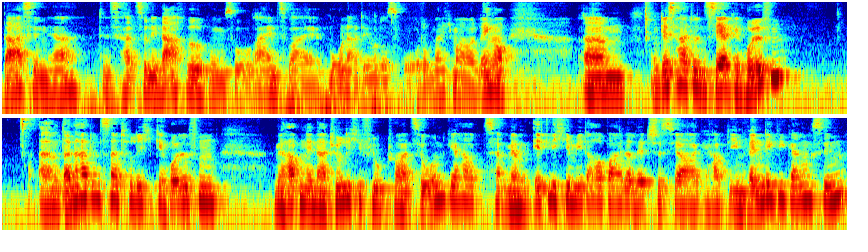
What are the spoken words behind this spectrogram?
da sind. Ja? Das hat so eine Nachwirkung, so ein, zwei Monate oder so oder manchmal länger. Ähm, und das hat uns sehr geholfen. Ähm, dann hat uns natürlich geholfen, wir haben eine natürliche Fluktuation gehabt. Wir haben etliche Mitarbeiter letztes Jahr gehabt, die in Rente gegangen sind.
